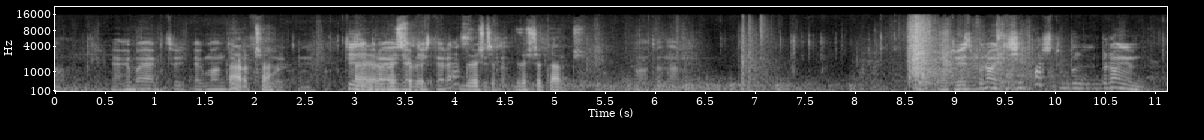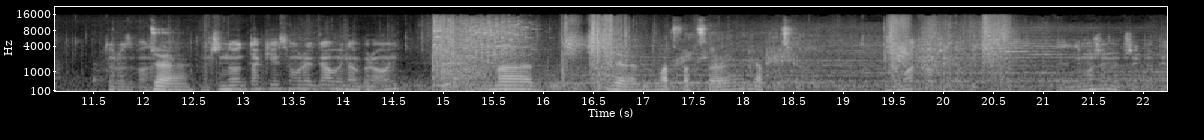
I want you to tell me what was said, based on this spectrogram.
O, Ja chyba jak coś, jak mam tego Tarcza. full, to nie. Ty E, zebrałeś jakieś teraz? 200, Czy co? 200 tarcz. O, to dla mnie. O, tu jest broń, ty się patrz, tu br- bronią to rozwala. Gdzie? Znaczy, no takie są regały na broń. No, nie wiem, łatwo przegapić. No łatwo przegapić. ale Nie możemy przegapić.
